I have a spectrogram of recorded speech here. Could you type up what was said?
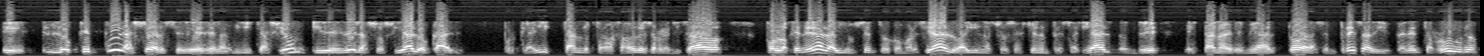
eh, lo que puede hacerse desde la administración y desde la sociedad local, porque ahí están los trabajadores organizados, por lo general hay un centro comercial o hay una asociación empresarial donde están agremiadas todas las empresas de diferentes rubros,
